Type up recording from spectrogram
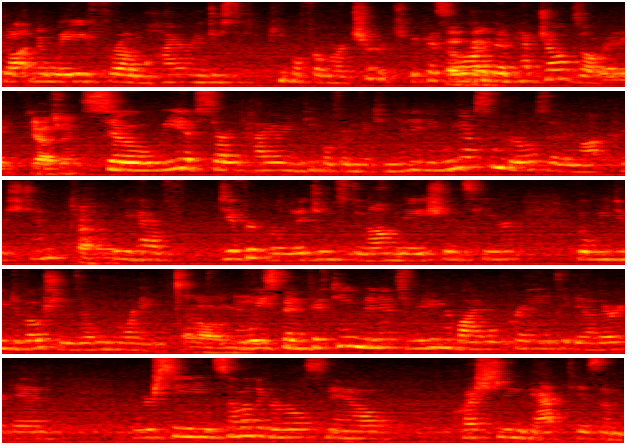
gotten away from hiring just people from our church because a lot of them have jobs already. Gotcha. So we have started hiring people from the community. We have some girls that are not Christian. Uh-huh. We have different religions, denominations here, but we do devotions every morning. Oh, And we spend 15 minutes reading the Bible, praying together, and we're seeing some of the girls now questioning baptism,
